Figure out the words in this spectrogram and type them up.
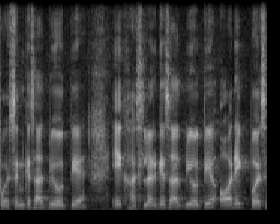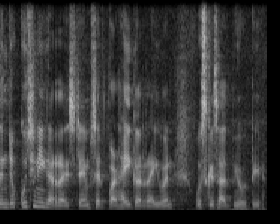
पर्सन के साथ भी होती है, एक हसलर के साथ भी होती है और एक पर्सन जो कुछ नहीं कर रहा है इस टाइम सिर्फ़ पढ़ाई कर रहा है इवन उसके साथ भी होती है।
